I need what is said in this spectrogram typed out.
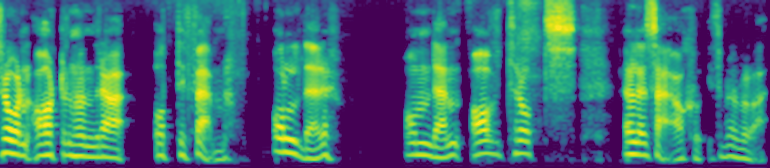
från 1885. Ålder, om den, av trots... Eller så här, ja, skit, bla, bla, bla.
